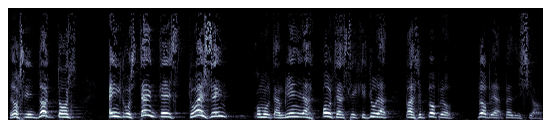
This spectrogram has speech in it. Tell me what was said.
los indoctos e inconstantes tuercen, como también las otras escrituras para su propio, propia perdición.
